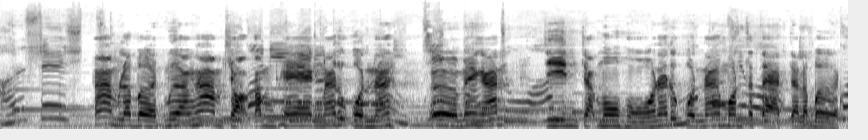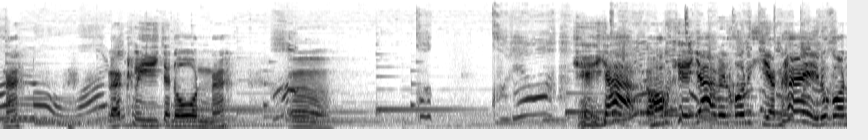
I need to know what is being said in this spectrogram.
反省して ห้ามระเบิดเมืองห้ามเจาะกำแพงนะทุกคนนะ เออ ไม่งั้น จีนจะโมโหนะทุกคนนะ มอนสแตดจะระเบิดนะ และคลีจะโดนนะ เออ ここれは เคย่าอ๋อเคย่าเป็นคนเขียนให้ทุกคน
